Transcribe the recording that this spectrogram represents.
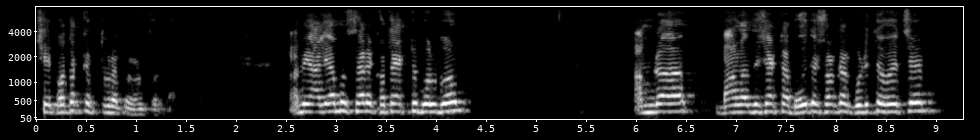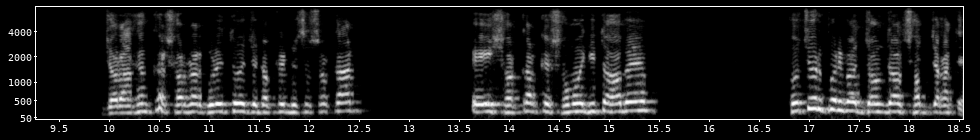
সেই পদক্ষেপ তোমরা গ্রহণ করবে। আমি আলিয়ামুদ স্যারের কথা একটু বলব। আমরা বাংলাদেশে একটা বৈধ সরকার গঠিত হয়েছে। যার আকাঙ্ক্ষার সরকার গঠিত হয়েছে ডক্টর বিশ্ব সরকার। এই সরকারকে সময় দিতে হবে। প্রচুর পরিমাণ জঞ্জাল সব জায়গাতে।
